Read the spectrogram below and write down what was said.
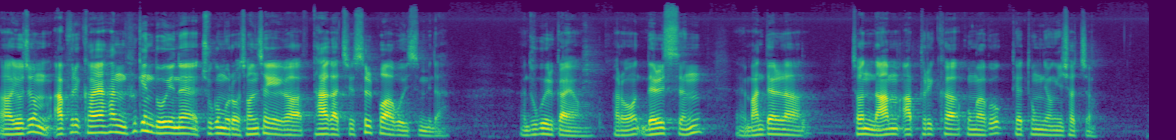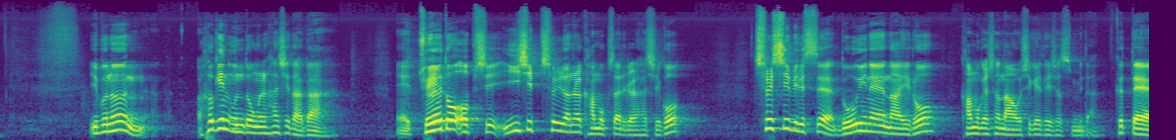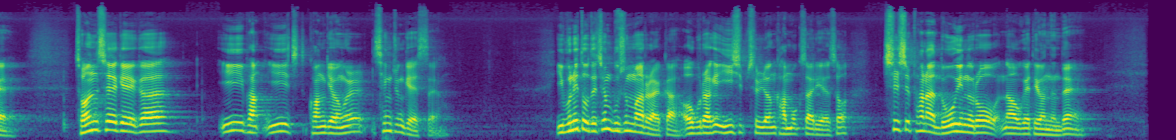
아, 요즘 아프리카의 한 흑인 노인의 죽음으로 전 세계가 다 같이 슬퍼하고 있습니다. 누구일까요? 바로 넬슨 만델라 전 남아프리카 공화국 대통령이셨죠. 이분은 흑인 운동을 하시다가 예, 죄도 없이 27년을 감옥살이를 하시고 71세 노인의 나이로 감옥에서 나오시게 되셨습니다. 그때 전 세계가 이, 방, 이 광경을 생중계했어요. 이분이 도대체 무슨 말을 할까? 억울하게 27년 감옥살이에서 71 노인으로 나오게 되었는데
